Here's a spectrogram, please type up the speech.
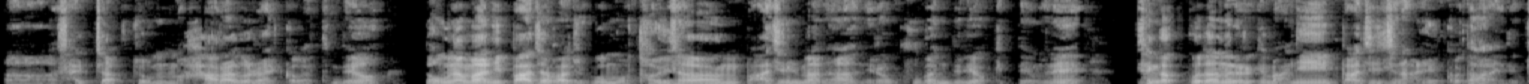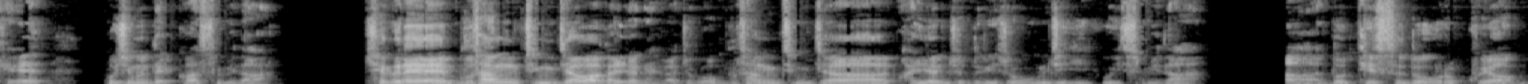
어, 살짝 좀 하락을 할 것 같은데요. 너무나 많이 빠져가지고 뭐 더 이상 빠질 만한 이런 구간들이 없기 때문에 생각보다는 그렇게 많이 빠지진 않을 거다 이렇게 보시면 될 것 같습니다. 최근에 무상증자와 관련해 가지고 무상증자 관련주들이 좀 움직이고 있습니다. 아, 노티스도 그렇고요.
